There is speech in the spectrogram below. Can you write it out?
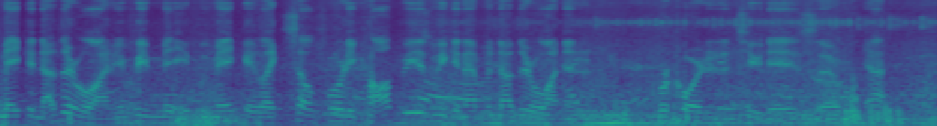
make another one. If we if we make it like sell 40 copies, we can have another one and record it in two days. So yeah.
